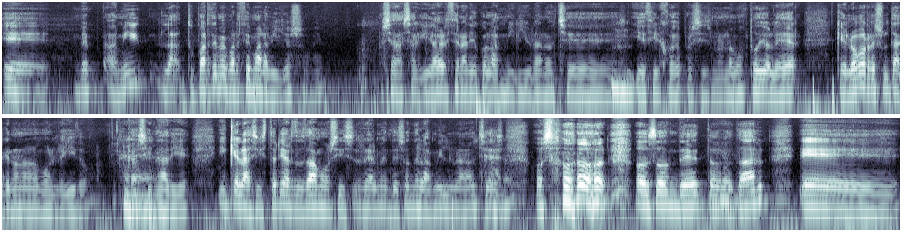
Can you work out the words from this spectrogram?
Eh, me, a mí la, tu parte me parece maravilloso. ¿eh? Sea, salir al escenario con las mil y una noches Mm. y decir, joder, pues si no lo hemos podido leer, que luego resulta que no nos lo hemos leído, casi Eh. nadie, y que las historias dudamos si realmente son de las mil y una noches Claro. o, son, o son de esto o tal, eh,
